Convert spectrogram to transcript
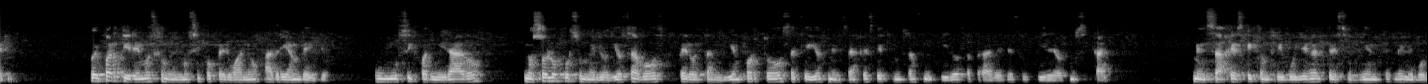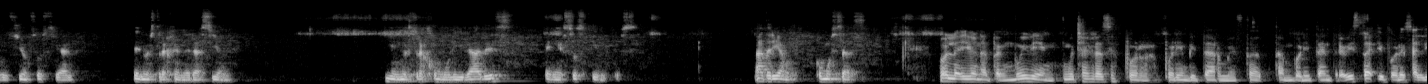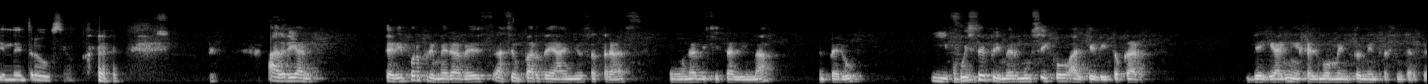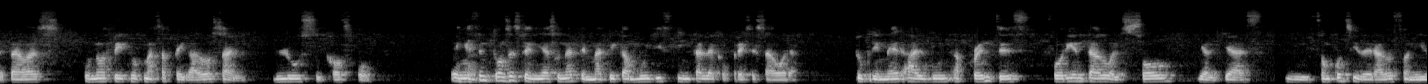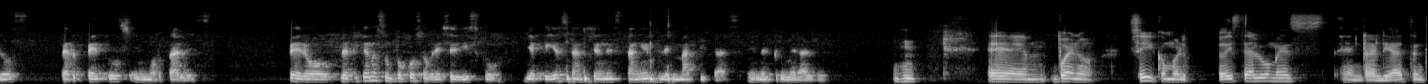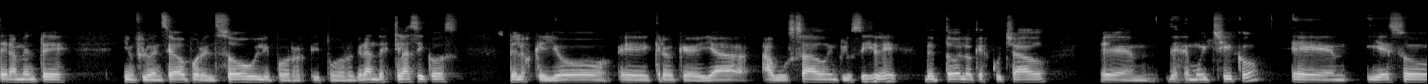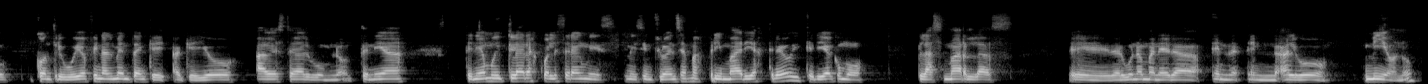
Hoy partiremos con el músico peruano Adrián Bello, un músico admirado no solo por su melodiosa voz, pero también por todos aquellos mensajes que son transmitidos a través de sus videos musicales. Mensajes que contribuyen al crecimiento y la evolución social de nuestra generación y en nuestras comunidades en estos tiempos. Adrián, ¿cómo estás? Hola Jonathan, muy bien. Muchas gracias por, por invitarme a esta tan bonita entrevista y por esa linda introducción. Adrián, te vi por primera vez hace un par de años atrás en una visita a Lima, en Perú, y fuiste el primer músico al que vi tocar. Llegué en aquel momento mientras interpretabas unos ritmos más apegados al blues y gospel. En ese entonces tenías una temática muy distinta a la que ofreces ahora. Tu primer álbum, Apprentice, fue orientado al soul y al jazz, y son considerados sonidos perpetuos e inmortales. Pero platícanos un poco sobre ese disco y aquellas canciones tan emblemáticas en el primer álbum. Eh, bueno, sí, como lo diste, álbum es en realidad enteramente influenciado por el soul y por, y por grandes clásicos de los que yo eh, creo que ya abusado inclusive de todo lo que he escuchado eh, desde muy chico eh, y eso contribuyó finalmente a que, a que yo haga este álbum, ¿no? Tenía, tenía muy claras cuáles eran mis, mis influencias más primarias, creo, y quería como plasmarlas de alguna manera en, en, algo mío, ¿no?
